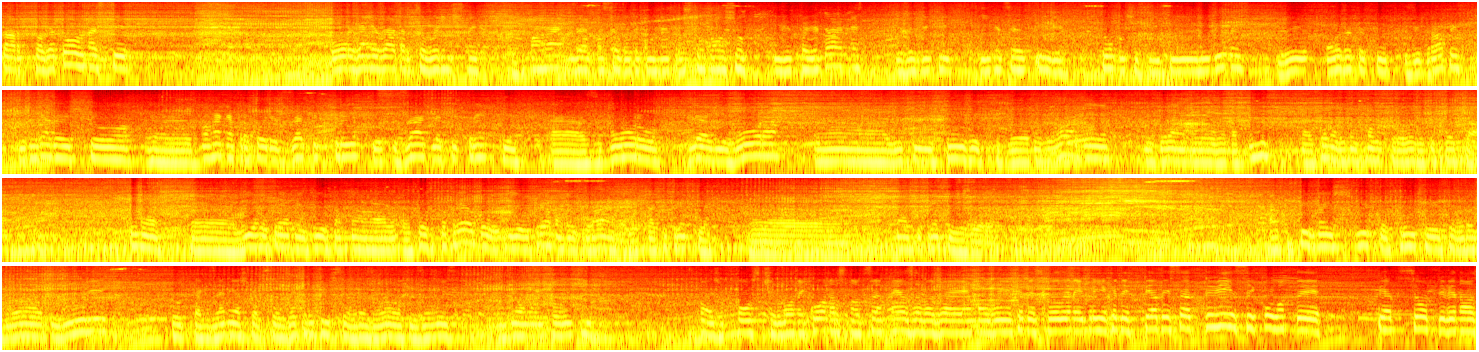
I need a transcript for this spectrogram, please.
старт по готовності. Організатор цьогорічних змагань взяв на себе таку непросту ношу і відповідальність, і завдяки ініціативі, в тому числі цієї людини, ви можете тут зібратись. І нагадую, що е, змагання проходять за підтримки, задля підтримки е, збору для Єгора, е, який служить в Незаландії. Ми збираємо його на бус, на якому вони зможуть проводити свій час. Тому е, є окремий збір там на соцпотреби і окремо ми збираємо на підтримку, е, на підтримку Єгора. Активно і швидко вкручується в розворот Юрій. Тут так замешкався, закрутився в розворот і завис в ньому і полетів. Майже повз червоний конус, але це не заважає йому виїхати з хвилини і приїхати в 52 секунди. 590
